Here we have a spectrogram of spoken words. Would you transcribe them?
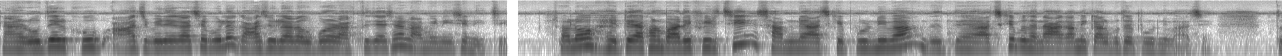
কারণ রোদের খুব আঁচ বেড়ে গেছে বলে গাছগুলার উপরে রাখতে চাইছে না, নামিয়ে নিয়েছে নিচে। চলো হেঁটে এখন বাড়ি ফিরছি। সামনে আজকে পূর্ণিমা আজকে বোধহয় না, আগামীকাল বোধহয় পূর্ণিমা আছে। তো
